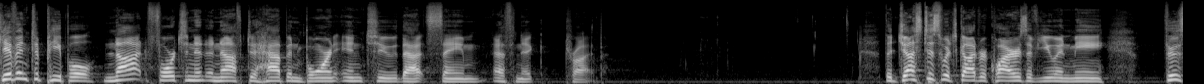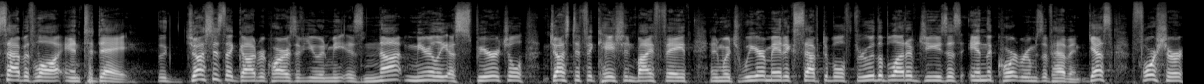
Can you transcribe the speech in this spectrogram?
given to people not fortunate enough to have been born into that same ethnic tribe. The justice which God requires of you and me through the Sabbath law and today the justice that God requires of you and me is not merely a spiritual justification by faith in which we are made acceptable through the blood of Jesus in the courtrooms of heaven. Yes, for sure,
